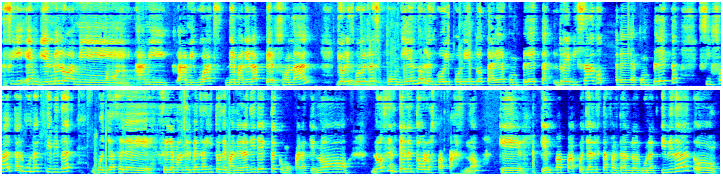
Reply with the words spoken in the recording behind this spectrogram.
sí, envíenmelo a mi, a mi, a mi WhatsApp de manera personal. Yo les voy respondiendo, les voy poniendo tarea completa, revisado, tarea completa. Si falta alguna actividad, pues ya se le, se le manda el mensajito de manera directa, como para que no, no se enteren todos los papás, ¿no? Que, que el papá pues ya le está faltando alguna actividad o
